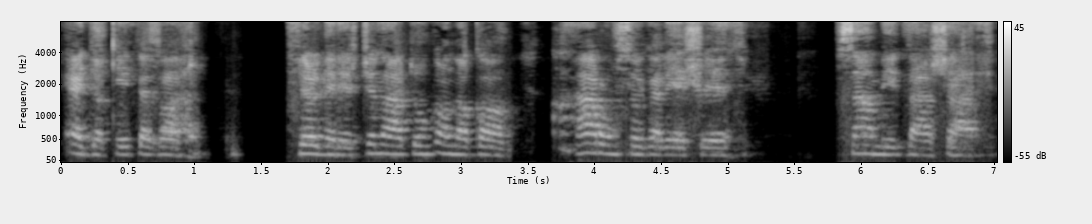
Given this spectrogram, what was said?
egy a két ezer fölmérést csináltunk, annak a háromszögelését, számítását,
